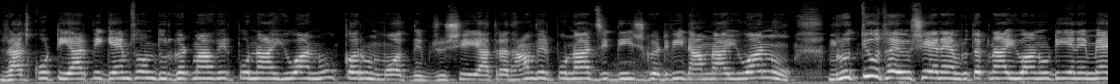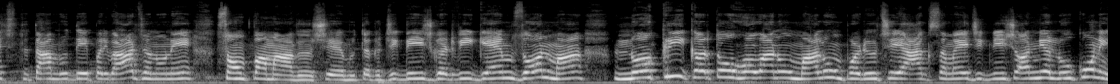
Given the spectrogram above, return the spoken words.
રાજકોટ ટીઆરપી ગેમ ઝોન દુર્ઘટના વીરપુરના યુવાનનું કરુણ મોત નીપજ્યું છે. યાત્રાધામ વીરપુરના જિગ્નેશ ગઢવી નામના યુવાનનું મૃત્યુ થયું છે અને મૃતકના યુવાનનું ડીએનએ મેચ થતા મૃતદેહ પરિવારજનોને સોંપવામાં આવ્યો છે. મૃતક જિગ્નેશ ગઢવી ગેમ ઝોનમાં નોકરી કરતો હોવાનું માલુમ પડ્યું છે. આગ સમયે જિગ્નેશ અન્ય લોકોને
